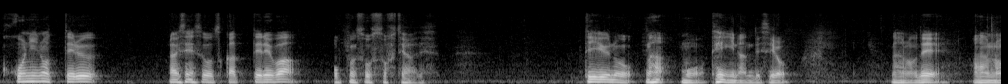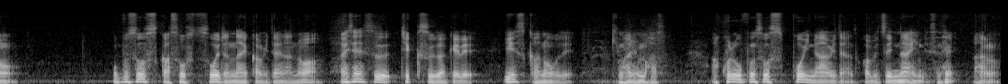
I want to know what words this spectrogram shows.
ここに載ってるライセンスを使ってればオープンソースソフトウェアです。っていうのがもう定義なんですよ。なのであのオープンソースかソフトそうじゃないかみたいなのはライセンスチェックするだけでイエスかノーで決まります。あこれオープンソースっぽいなみたいなとか別にないんですね。あの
